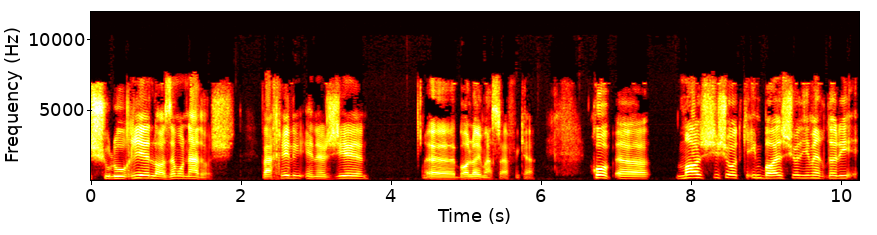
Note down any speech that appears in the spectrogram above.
شلوغی لازم رو نداشت و خیلی انرژی بالای مصرف می‌کرد. خب ما چی شد که این باعث شد یه مقداری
